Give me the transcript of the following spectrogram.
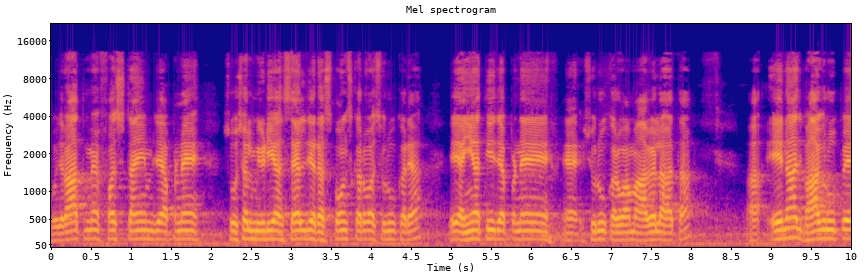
ગુજરાતમાં ફર્સ્ટ ટાઈમ જે આપણે સોશિયલ મીડિયા સેલ જે રેસ્પોન્સ કરવા શરૂ કર્યા, એ અહીંયાથી જ આપણે શરૂ કરવામાં આવેલા હતા. એના જ ભાગરૂપે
